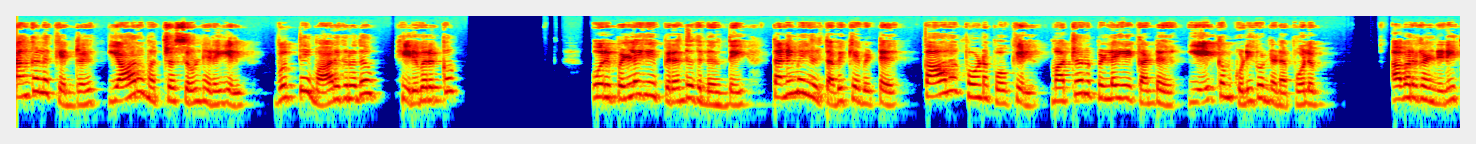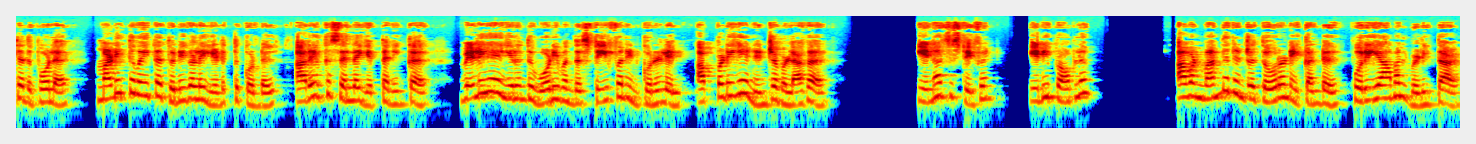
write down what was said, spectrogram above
தங்களுக்கென்று யாருமற்ற சூழ்நிலையில் புத்தி மாறுகிறதோ இருவருக்கும்? ஒரு பிள்ளையை பிறந்ததிலிருந்தே தனிமையில் தவிக்க விட்டு காலம் போன போக்கில் மற்றொரு பிள்ளையை கண்டு ஏக்கம் குடிகொண்டன போலும். அவர்கள் நினைத்தது போல மடித்து வைத்த துணிகளை எடுத்துக்கொண்டு அறைக்கு செல்ல எத்தனிக்க வெளியே இருந்து ஓடி வந்த ஸ்டீஃபனின் குரலில் அப்படியே நின்றவளாக என்னாச்சு ஸ்டீஃபன்? எனி ப்ராப்ளம்? அவன் வந்து நின்ற தோரணை கண்டு புரியாமல் விழித்தாள்.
